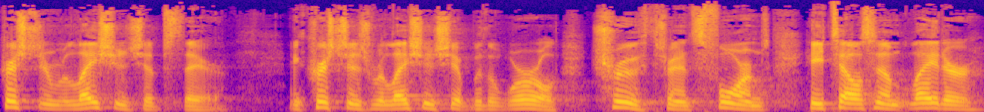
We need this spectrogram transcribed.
Christian relationships there, and Christians' relationship with the world. Truth transforms. He tells him later,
